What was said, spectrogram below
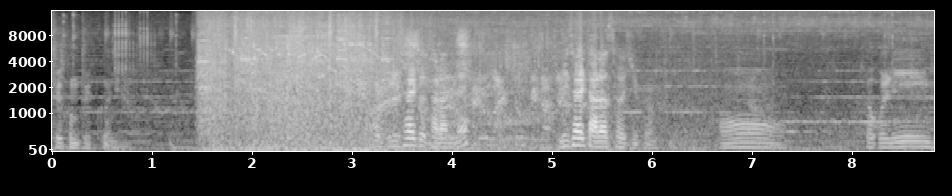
불끈불끈. 어, 미사일도 달았네? 미사일 달았어 지금. 어, 저글링.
